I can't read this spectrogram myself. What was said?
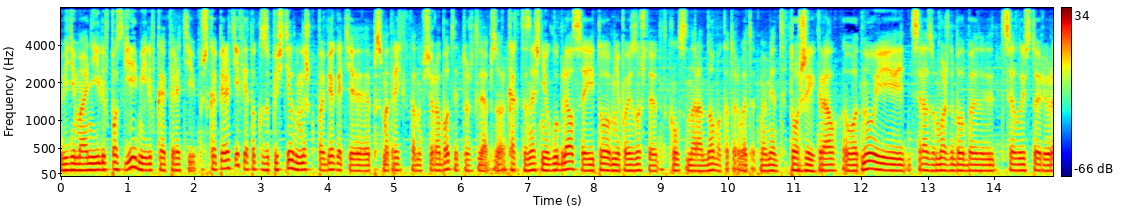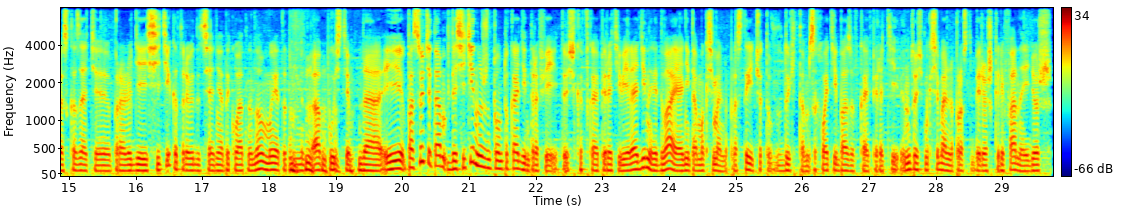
Видимо, они или в постгейме, или в кооперативе. Потому что кооператив я только запустил немножко побегать, э, посмотреть, как оно все работает, тоже для обзора. Как-то, знаешь, не углублялся, и то мне повезло, что я наткнулся на рандома, который в этот момент тоже играл. Вот. Ну и сразу можно было бы целую историю рассказать э, про людей из сети, которые ведут себя неадекватно, но мы этот момент опустим. Да. И по сути там для сети нужен, по-моему, только один трофей. То есть в кооперативе или один, или два, и они там максимально простые, что-то в духе там захвати базу в кооперативе. Ну, то есть максимально просто берешь карифана, идешь,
